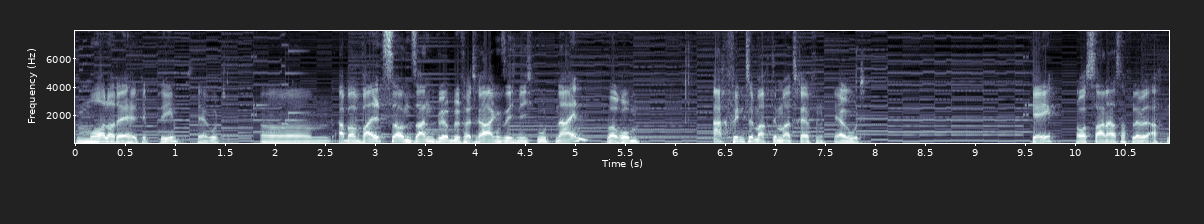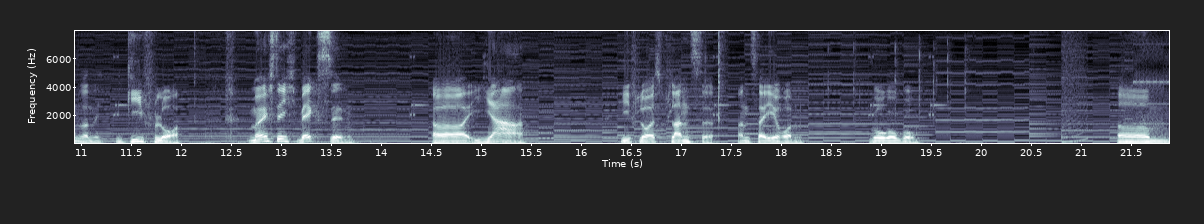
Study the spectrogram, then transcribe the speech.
Morlord erhält DP, sehr gut. Ähm, aber Walzer und Sandwirbel vertragen sich nicht gut. Nein? Warum? Ach, Finte macht immer Treffen. Ja gut. Okay, Rosana ist auf Level 28. Giflor. Möchte ich wechseln? Äh, ja. Giflor ist Pflanze. Panzeron. Go, go, go. Ähm.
